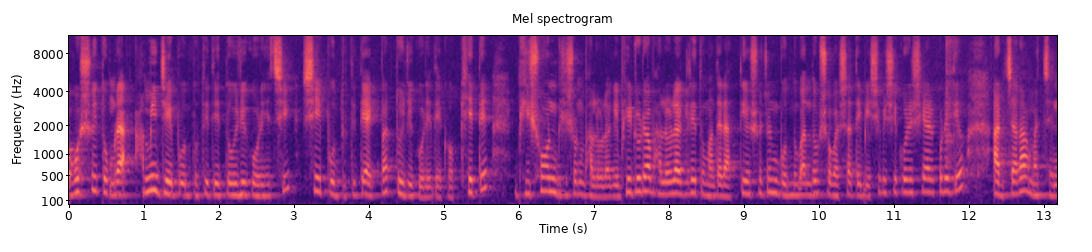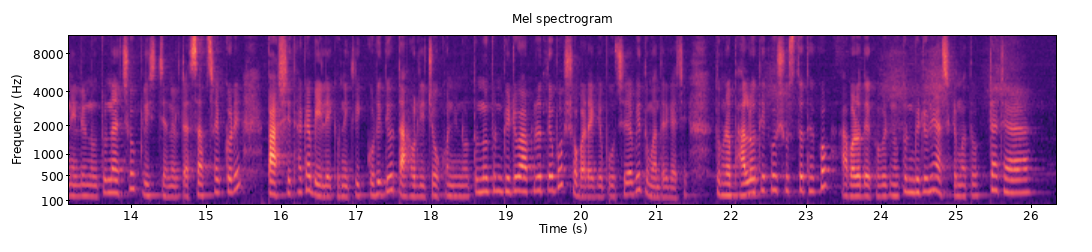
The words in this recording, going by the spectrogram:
অবশ্যই তোমরা আমি যে পদ্ধতিতে তৈরি করেছি, সেই পদ্ধতিতে একবার তৈরি করে দেখো। খেতে ভীষণ ভীষণ ভালো লাগে। ভিডিওটা ভালো লাগলে তোমাদের আত্মীয় স্বজন, বন্ধুবান্ধব সবার সাথে বেশি বেশি করে শেয়ার করে দিও। আর যারা আমার চ্যানেলে নতুন আছো প্লিজ চ্যানেলটা সাবস্ক্রাইব করে পাশে থাকা বেল আইকনে ক্লিক করে দিও। তাহলে যখনই নতুন নতুন ভিডিও আপলোড দেবো, সবার আগে পৌঁছে যাবে তোমাদের কাছে। তোমরা ভালো থেকো, সুস্থ থেকো। আবারও দেখো নতুন ভিডিও নিয়ে আজকের মতো। টাটা!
